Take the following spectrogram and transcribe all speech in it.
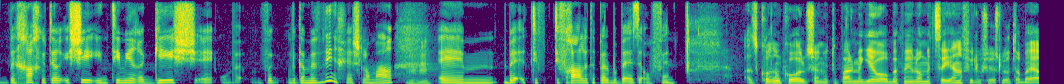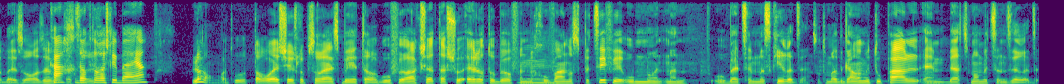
בהכרח יותר אישי, אינטימי, רגיש, אה, ו- ו- וגם מביך, יש לומר, אה, ת- תבחר לטפל בו באיזה אופן. אז קודם כל, כשהמטופל מגיע, הוא הרבה פעמים לא מציין אפילו שיש לו את הבעיה באזור הזה. כך, צריך- דוקטור, יש לי בעיה? לא, אתה- רואה שיש לו פסוריאס ביתר הגוף, ורק כשאתה שואל אותו באופן Mm. מכוון או ספציפי, הוא, הוא בעצם מזכיר את זה. זאת אומרת, גם המטופל הם, בעצמו מצנזר את זה.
